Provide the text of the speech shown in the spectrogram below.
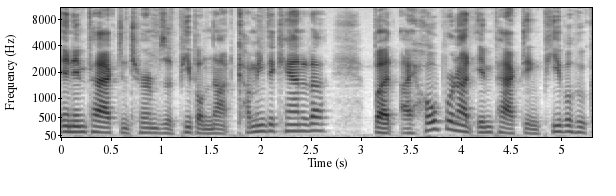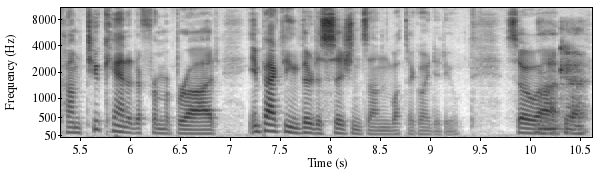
an impact in terms of people not coming to Canada, but I hope we're not impacting people who come to Canada from abroad, impacting their decisions on what they're going to do. So, uh, okay.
